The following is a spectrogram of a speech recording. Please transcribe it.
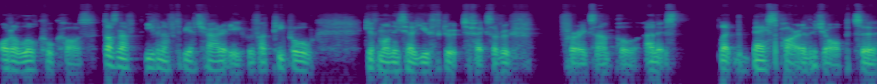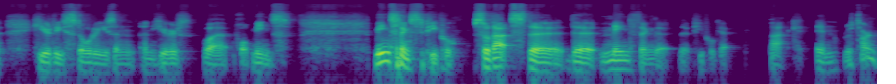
or a local cause. Doesn't have, even have to be a charity. We've had people give money to a youth group to fix a roof for example, and it's like the best part of the job to hear these stories and, and hear what, what means means things to people. So that's the the main thing that, that people get back in return.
